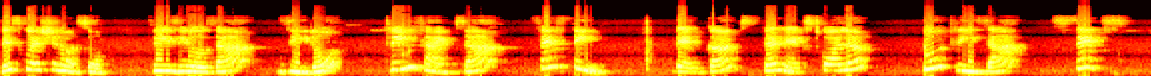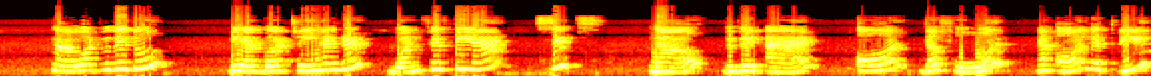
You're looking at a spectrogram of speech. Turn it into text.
this question also. 3 zeros are 0. 3 fives are 50. Then comes the next column. 2 threes are 6. Now what we will do? We have got 300, 150 and 6. Now we will add all the 4, now all the 3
